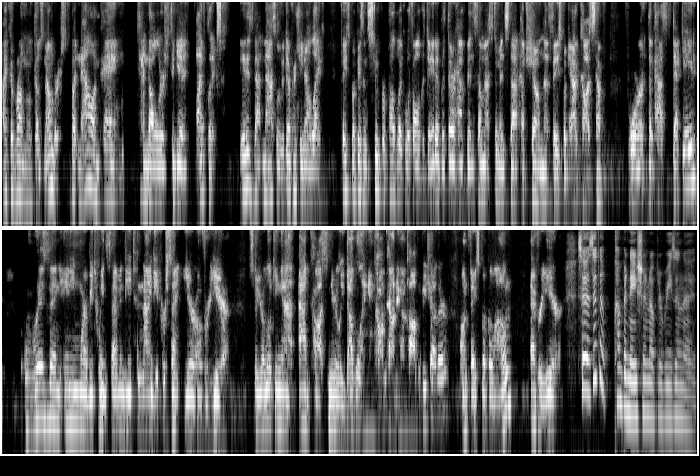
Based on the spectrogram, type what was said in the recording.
I could run with those numbers. But now I'm paying $10 to get five clicks. It is that massive of a difference. You know, like Facebook isn't super public with all the data, but there have been some estimates that have shown that Facebook ad costs have, for the past decade, risen anywhere between 70 to 90% year over year. So you're looking at ad costs nearly doubling and compounding on top of each other on Facebook alone every year. So is it a combination of the reason that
